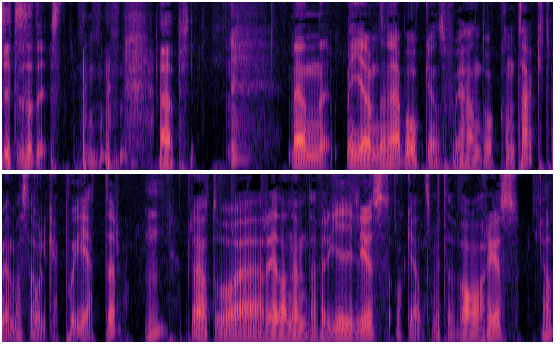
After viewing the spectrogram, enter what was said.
lite satiriskt. Ja, precis. Men, genom den här boken så får han då kontakt med en massa olika poeter. Mm. Bland annat då eh, redan nämnda Vergilius och en som heter Varius. Ja.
